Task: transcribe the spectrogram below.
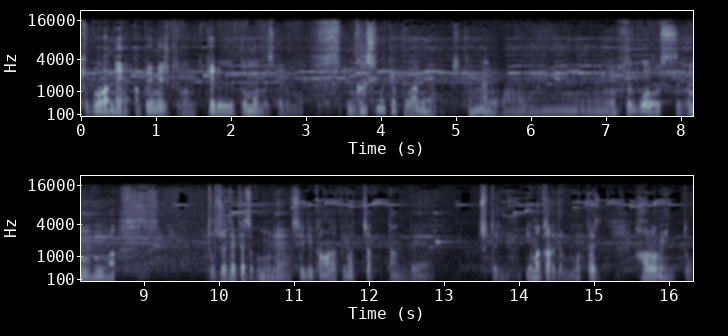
曲はね Apple Music とかでも聴けると思うんですけども昔の曲がね聴けないのかな？すごいおすすめ、うん、まあ途中でペソコもね CD 買わなくなっちゃったんでちょっと今からでももう一回ハロウィンと、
